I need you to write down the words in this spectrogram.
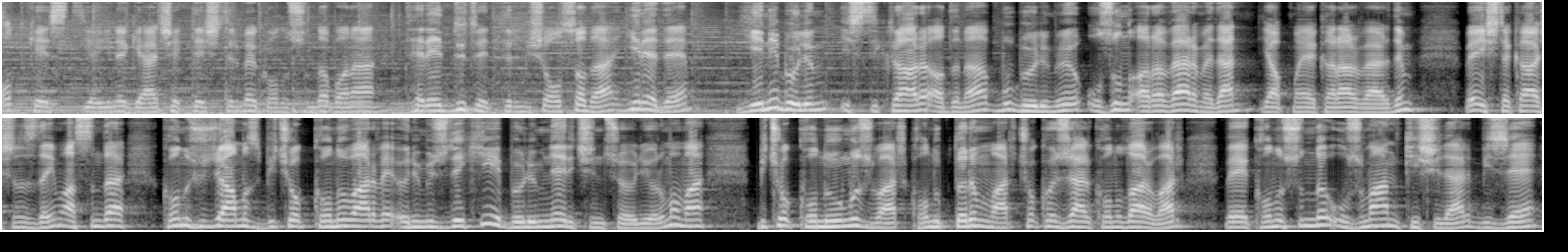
podcast yayını gerçekleştirme konusunda bana tereddüt ettirmiş olsa da yine de Yeni bölüm istikrarı adına bu bölümü uzun ara vermeden yapmaya karar verdim ve işte karşınızdayım. Aslında konuşacağımız birçok konu var ve önümüzdeki bölümler için söylüyorum ama birçok konuğumuz var, konuklarım var, çok özel konular var ve konusunda uzman kişiler bize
